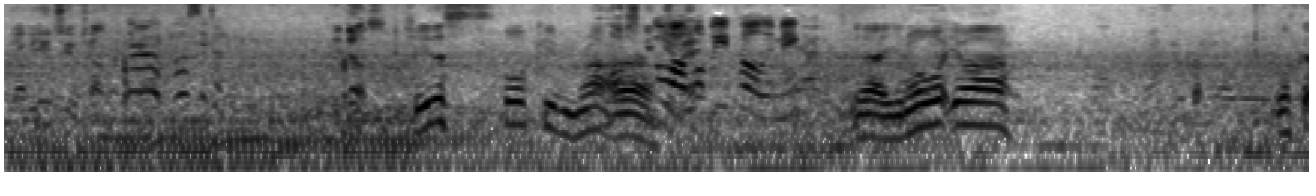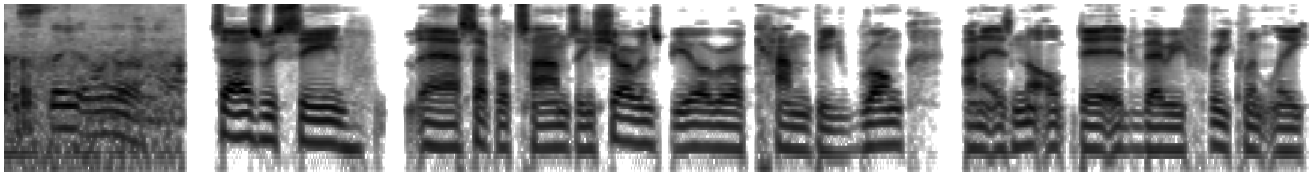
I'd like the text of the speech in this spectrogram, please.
you have a YouTube channel? No, of course he doesn't. It does. She's a fucking rat. I'm asking. Go on, what were you calling me? Yeah, you know what you are. Look at the state of her. So, as we've seen uh, several times, the Insurance Bureau can be wrong and it is not updated very frequently.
